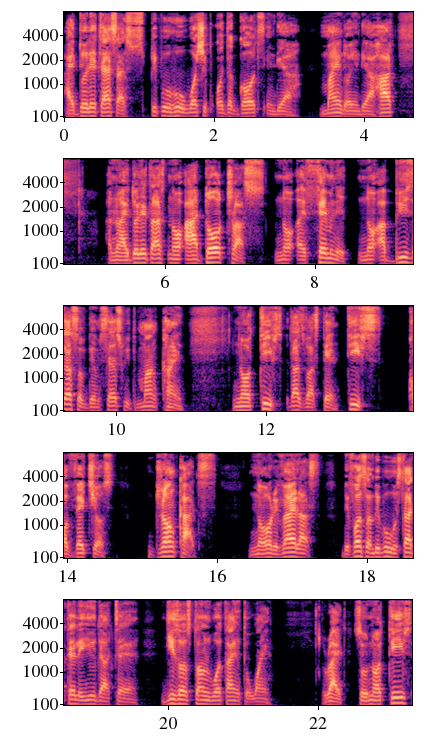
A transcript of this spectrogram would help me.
Idolaters as people who worship other gods in their mind or in their heart nor idolaters, nor adulterers, nor effeminate, nor abusers of themselves with mankind, nor thieves. That's verse 10. Thieves, covetous, drunkards, nor revilers. Before some people will start telling you that uh, Jesus turned water into wine. Right. So not thieves,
